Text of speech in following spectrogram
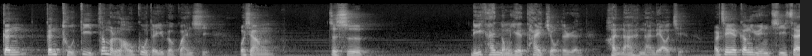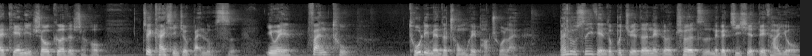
根跟土地这么牢固的一个关系，我想这是离开农业太久的人很难很难了解。而这些耕耘机在田里收割的时候，最开心就白露丝，因为翻土。土里面的虫会跑出来，白鹭鸶一点都不觉得那个车子、那个机械对它有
